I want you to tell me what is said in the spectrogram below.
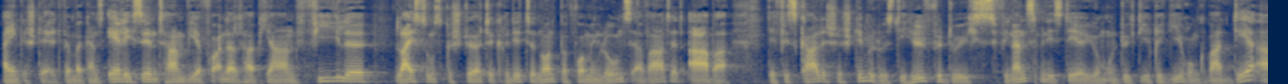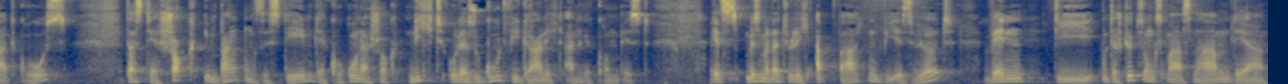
eingestellt. Wenn wir ganz ehrlich sind, haben wir vor anderthalb Jahren viele leistungsgestörte Kredite, Non-Performing Loans erwartet. Aber der fiskalische Stimulus, die Hilfe durchs Finanzministerium und durch die Regierung war derart groß, dass der Schock im Bankensystem, der Corona-Schock, nicht oder so gut wie gar nicht angekommen ist. Jetzt müssen wir natürlich abwarten, wie es wird, wenn die Unterstützungsmaßnahmen der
